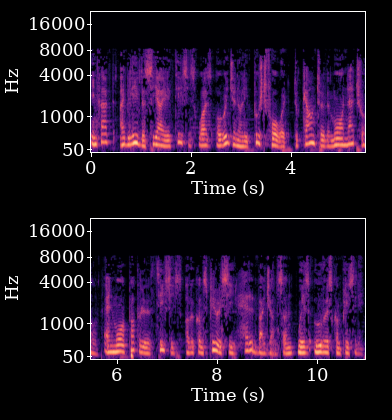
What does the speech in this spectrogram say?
In fact, I believe the CIA thesis was originally pushed forward to counter the more natural and more popular thesis of a conspiracy headed by Johnson with Hoover's complicity.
